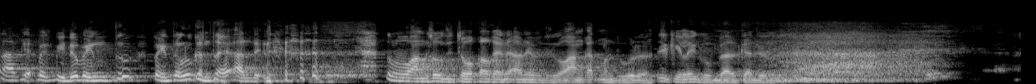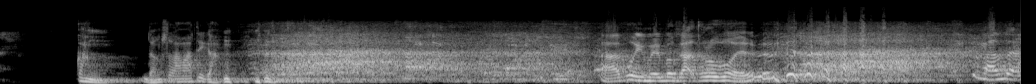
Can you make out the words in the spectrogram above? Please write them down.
Lagi peng pindho peng tu peng telu kentekan dik. Langsung dicokal kene ane angkat mendur. Sikile gombal gandul. Kang, ndang selawati Kang. Aku ibu-ibu gak krungu ya. Ngantek.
